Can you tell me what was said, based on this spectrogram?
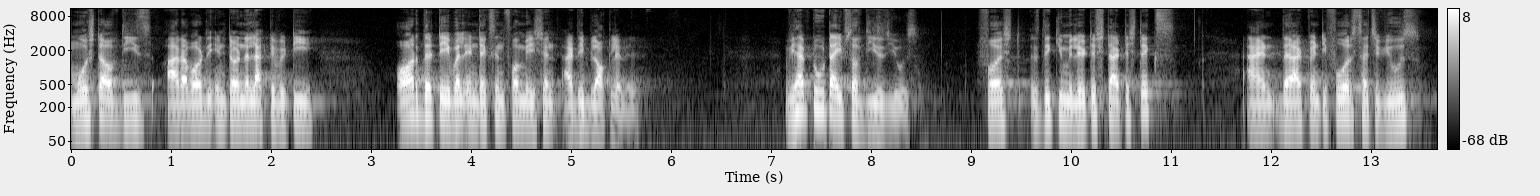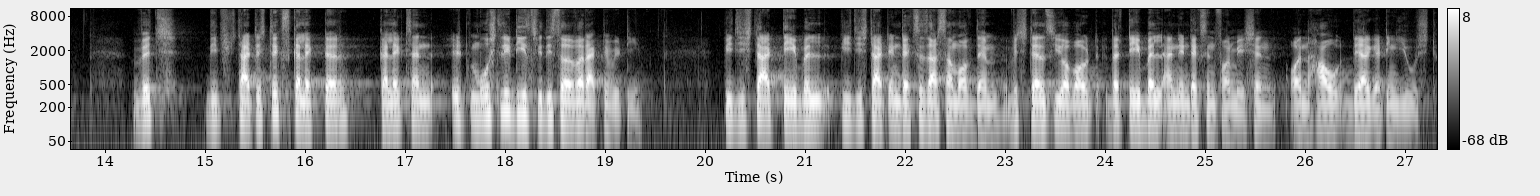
Most of these are about the internal activity or the table index information at the block level. We have two types of these views. First is the cumulative statistics, and there are 24 such views, which the statistics collector collects, and it mostly deals with the server activity. pgstat table, pgstat indexes are some of them, which tells you about the table and index information on how they are getting used.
